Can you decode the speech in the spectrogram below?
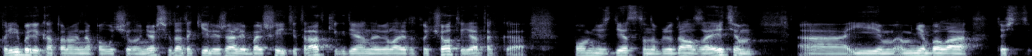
прибыли, которую она получила. У нее всегда такие лежали большие тетрадки, где она вела этот учет, и я так помню с детства наблюдал за этим, и мне было, то есть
